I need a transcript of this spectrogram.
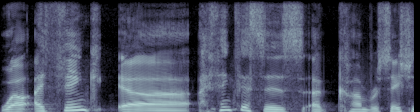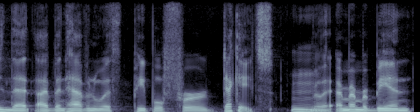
Well, I think uh, I think this is a conversation that I've been having with people for decades. Really, I remember being,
